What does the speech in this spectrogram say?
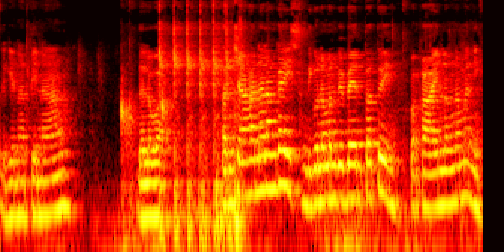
Lagyan natin ng dalawa. Tansyahan na lang guys. Hindi ko naman bibenta to eh. Pangkain lang naman eh.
